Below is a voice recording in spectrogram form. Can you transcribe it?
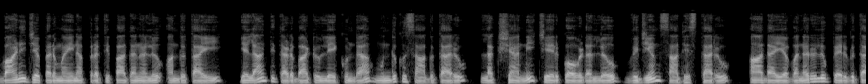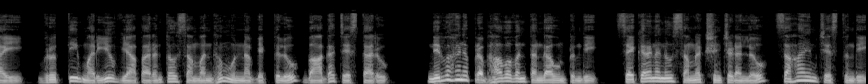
వాణిజ్యపరమైన ప్రతిపాదనలు అందుతాయి. ఎలాంటి తడబాటు లేకుండా ముందుకు సాగుతారు. లక్ష్యాన్ని చేరుకోవడంలో విజయం సాధిస్తారు. ఆదాయ వనరులు పెరుగుతాయి. వృత్తి మరియు వ్యాపారంతో సంబంధం ఉన్న వ్యక్తులు బాగా చేస్తారు. నిర్వహణ ప్రభావవంతంగా ఉంటుంది. సేకరణను సంరక్షించడంలో సహాయం చేస్తుంది.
